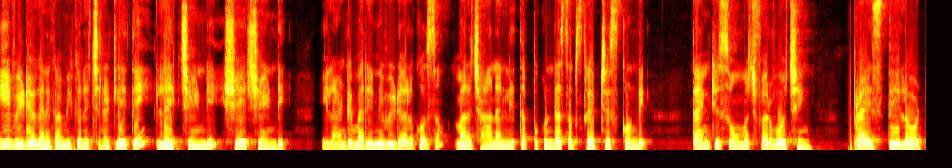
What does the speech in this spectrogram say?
ఈ వీడియో కనుక మీకు నచ్చినట్లయితే లైక్ చేయండి షేర్ చేయండి. ఇలాంటి మరిన్ని వీడియోల కోసం మన ఛానల్ని తప్పకుండా సబ్స్క్రైబ్ చేసుకోండి. Thank you so much for watching praise the Lord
